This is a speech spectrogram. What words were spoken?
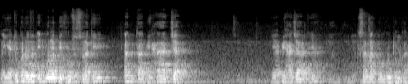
Nah, yaitu penuntut ilmu lebih khusus lagi anta bihajah ya bihajah artinya sangat membutuhkan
